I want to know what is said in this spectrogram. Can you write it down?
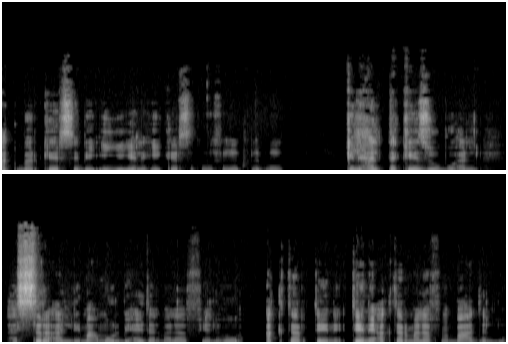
أكبر كارثة بيئية اللي هي كارثة النفايات بلبنان. كل هالتكاذب وهال هالسرقة اللي معمول بهيدا الملف يلي هو أكتر تاني تاني أكتر ملف من بعد ال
